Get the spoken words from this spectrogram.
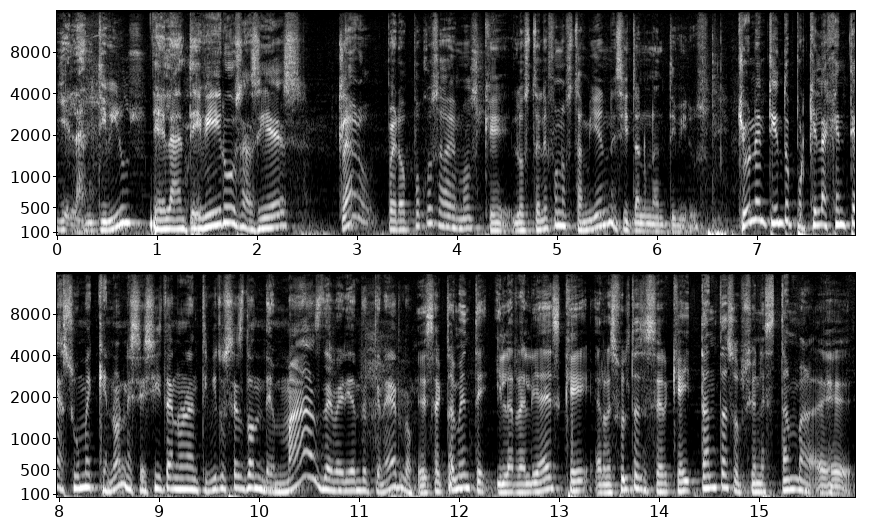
¿y el antivirus? El antivirus, así es. Claro, pero poco sabemos que los teléfonos también necesitan un antivirus. Yo no entiendo por qué la gente asume que no necesitan un antivirus, es donde más deberían de tenerlo. Exactamente, y la realidad es que resulta ser que hay tantas opciones tan, eh,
